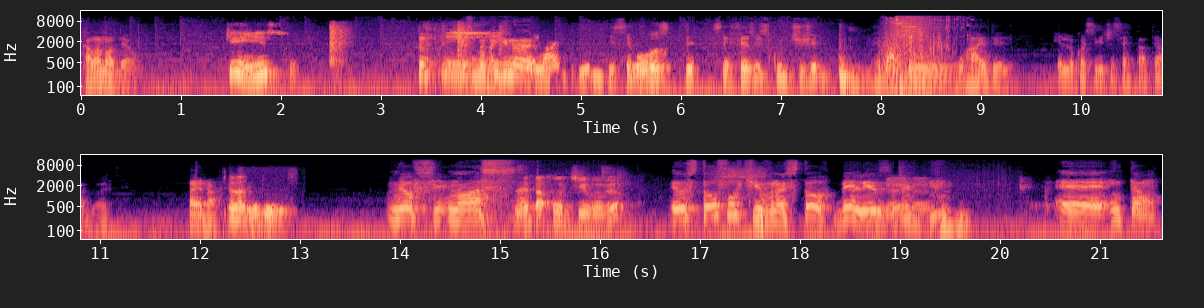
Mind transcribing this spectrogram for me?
Calanodel. Que isso? Mas lá e você, fez o escudo de gelo e pum, rebateu o, o raio dele. Ele não conseguiu te acertar até agora. Tainá. Graças a Deus. Meu filho. Nossa. Você tá furtivo, viu? Eu estou furtivo, não estou? Beleza. Uhum. É, então.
